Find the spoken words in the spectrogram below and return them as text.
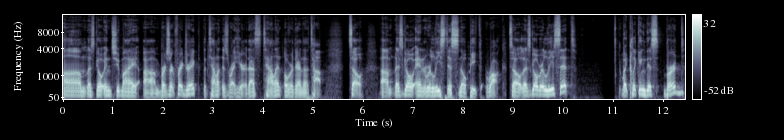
Um, let's go into my um, Berserk Frederick. The talent is right here. That's talent over there in the top. So um, let's go and release this Snow Peak rock. So let's go release it by clicking this bird.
